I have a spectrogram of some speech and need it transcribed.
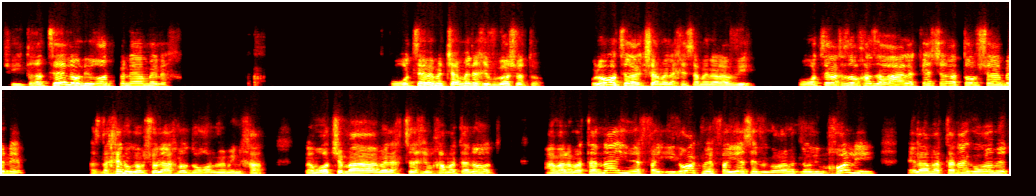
שיתרצה לו לראות פני המלך. הוא רוצה באמת שהמלך יפגוש אותו. הוא לא רוצה רק שהמלך יסמן על אבי, הוא רוצה לחזור חזרה לקשר הטוב שהיה ביניהם. אז לכן הוא גם שולח לו דורון ומנחה. למרות שמה המלך צריך ממך מתנות, אבל המתנה היא, מפ... היא לא רק מפייסת וגורמת לו למחול לי, אלא המתנה גורמת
